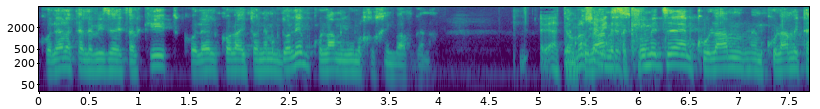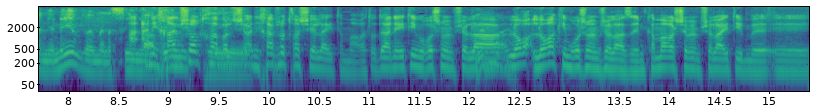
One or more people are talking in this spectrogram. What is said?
כולל הטלוויזיה האיטלקית, כולל כל העיתונים הגדולים, כולם יהיו נוכחים בהפגנה. הם כולם שהם התעסקו... מסכמים את זה, הם כולם, הם כולם מתעניינים ומנסים להבין. אני חייב לשאול אותך, אבל אני חייב לשאול אותך שאלה, איתמר. אתה יודע, אני הייתי עם ראש הממשלה, לא לא רק עם ראש הממשלה הזה, עם כמה ראשי ממשלה הייתי ב- אה,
